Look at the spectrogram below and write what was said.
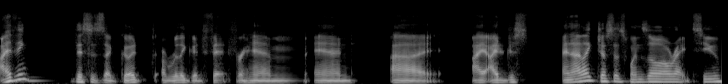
I think this is a good, a really good fit for him. And uh I I just and I like Justice Winslow all right too.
